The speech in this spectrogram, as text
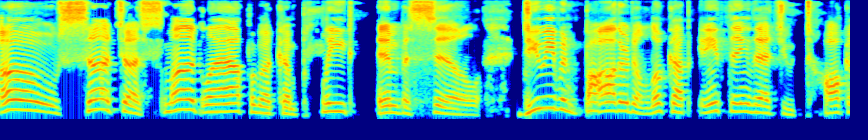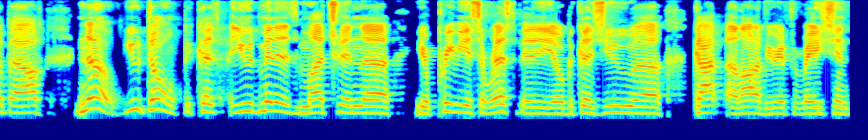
Oh, such a smug laugh from a complete imbecile. Do you even bother to look up anything that you talk about? No, you don't, because you admitted as much in uh, your previous arrest video because you uh, got a lot of your information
